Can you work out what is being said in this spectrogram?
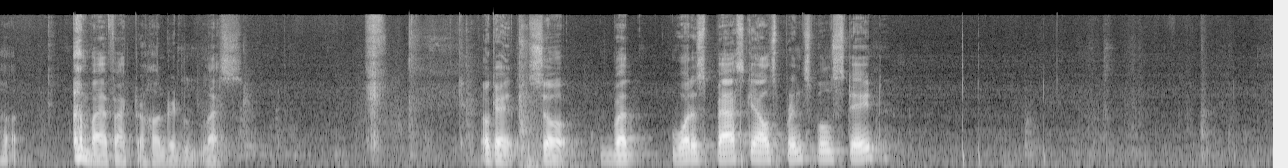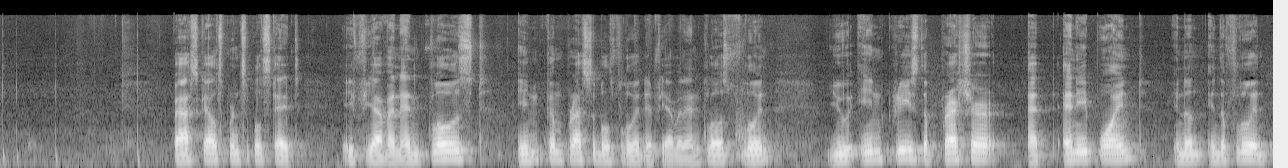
by a factor 100 less okay so but what is Pascal's principle state Pascal's principle states if you have an enclosed incompressible fluid, if you have an enclosed fluid, you increase the pressure at any point in, a, in the fluid,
